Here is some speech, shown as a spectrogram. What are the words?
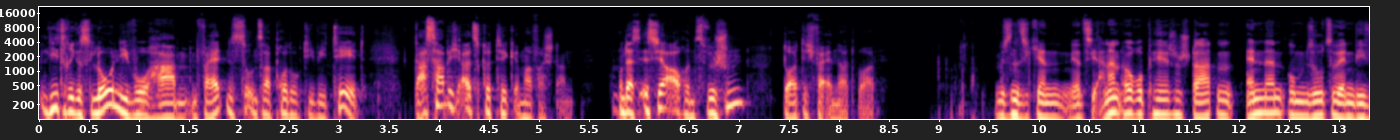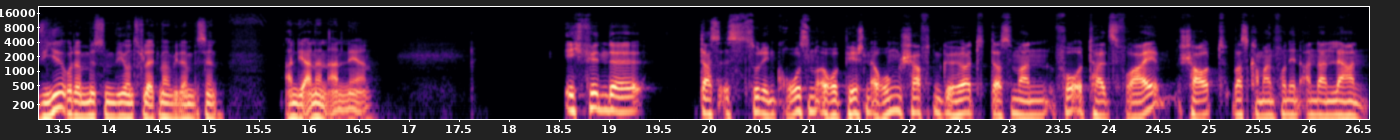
niedriges Lohnniveau haben im Verhältnis zu unserer Produktivität, das habe ich als Kritik immer verstanden. Und das ist ja auch inzwischen deutlich verändert worden. Müssen sich jetzt die anderen europäischen Staaten ändern, um so zu werden wie wir, oder müssen wir uns vielleicht mal wieder ein bisschen an die anderen annähern? Ich finde, dass es zu den großen europäischen Errungenschaften gehört, dass man vorurteilsfrei schaut, was kann man von den anderen lernen.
